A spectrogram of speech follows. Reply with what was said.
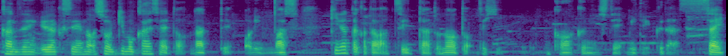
完全予約制の小規模開催となっております。気になった方は Twitter とノート、ぜひご確認してみてください。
